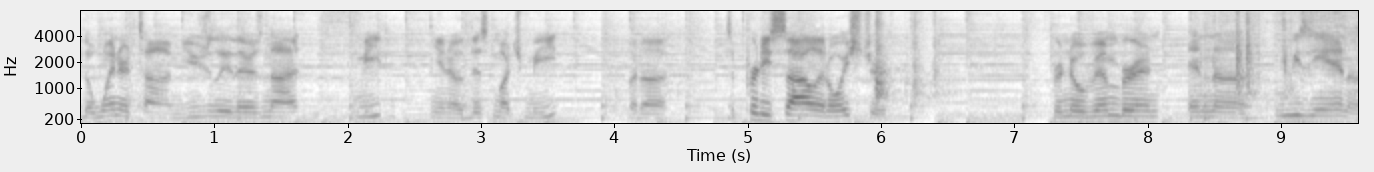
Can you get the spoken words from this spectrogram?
the winter time. Usually there's not meat, you know, this much meat, but uh, it's a pretty solid oyster for November in, in uh, Louisiana.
